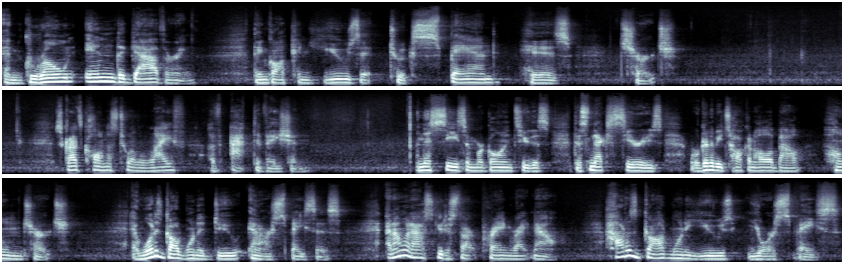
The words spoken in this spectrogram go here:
and grown in the gathering, then God can use it to expand his church. So God's calling us to a life of activation. In this season, we're going to this, this next series, we're going to be talking all about home church. And what does God want to do in our spaces? And I want to ask you to start praying right now. How does God want to use your space?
